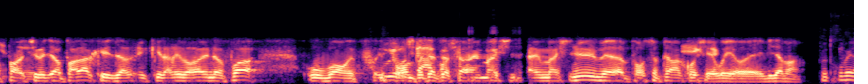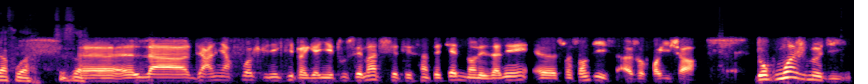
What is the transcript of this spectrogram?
dire par, euh, tu veux dire par là qu'il a- qu'il arrivera une fois où bon, ils, Oui, pourront peut-être faire un match, un match nul, mais pour se faire accrocher, oui, oui, évidemment. faut trouver la foi. C'est ça. Euh, la dernière fois qu'une équipe a gagné tous ses matchs, c'était Saint-Etienne dans les années euh, 70, à Geoffroy Guichard. Donc moi, je me dis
